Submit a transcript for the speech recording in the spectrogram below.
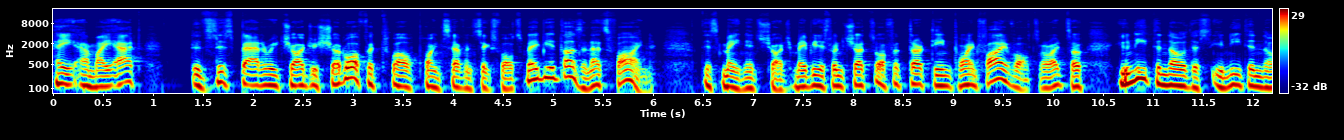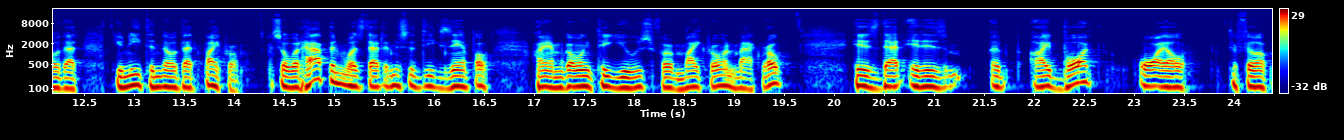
Hey, am I at does this battery charger shut off at 12.76 volts? Maybe it doesn't. That's fine. This maintenance charge. Maybe this one shuts off at 13.5 volts. All right. So you need to know this. You need to know that. You need to know that micro. So what happened was that, and this is the example I am going to use for micro and macro, is that it is uh, I bought oil to fill up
